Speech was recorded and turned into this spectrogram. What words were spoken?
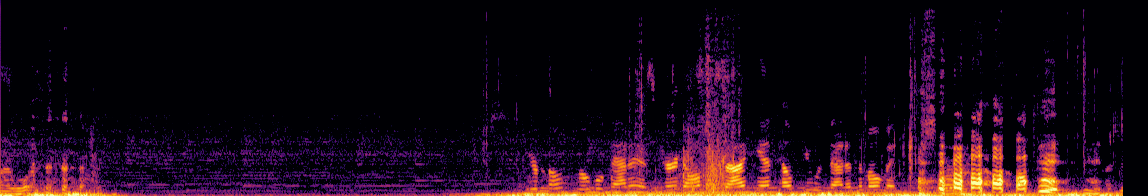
I will. Your phone's mobile data is turned off, so I can't help you with that at the moment.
